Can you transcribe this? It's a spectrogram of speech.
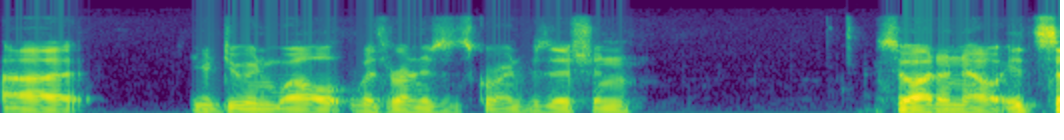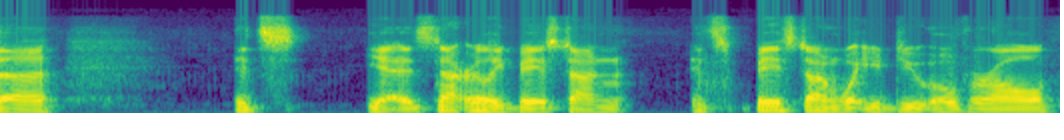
uh you're doing well with runners in scoring position. So I don't know. It's uh it's yeah, it's not really based on it's based on what you do overall.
